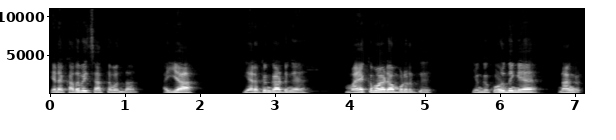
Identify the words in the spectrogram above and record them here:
என கதவை சாத்த வந்தான். ஐயா இறக்கம் காட்டுங்க. மயக்கமாயிடாம போல இருக்கு. எங்கள் குழந்தைங்க நாங்கள்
